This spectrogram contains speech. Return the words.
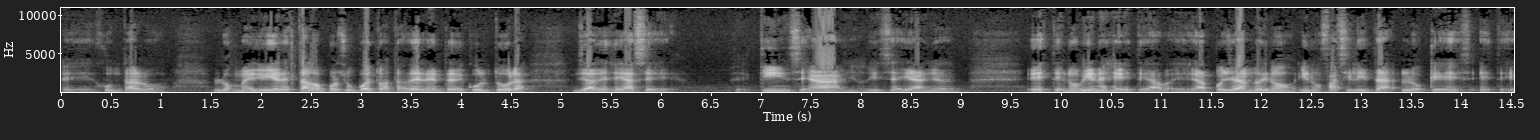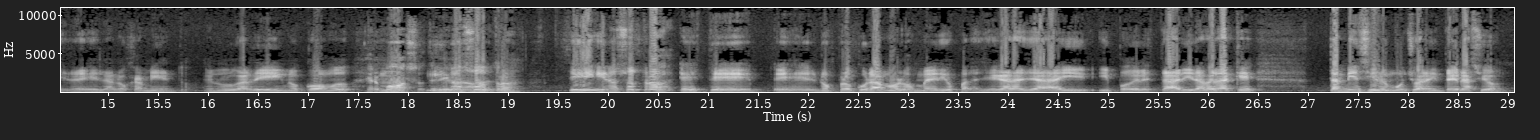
eh, juntar los, los medios. Y el Estado, por supuesto, a través del ente de cultura, ya desde hace 15 años, 16 años, este, nos viene este, eh, apoyando y nos, y nos facilita lo que es este, el, el alojamiento en un lugar digno, cómodo. Hermoso, te Y digo. ¿no? nosotros, sí, y nosotros este, eh, nos procuramos los medios para llegar allá y, y poder estar. Y la verdad que también sirve mucho a la integración.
